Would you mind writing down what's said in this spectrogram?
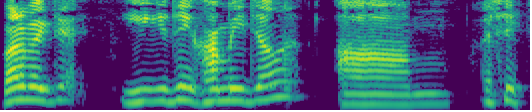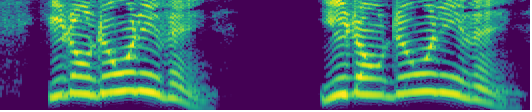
Ronna McDaniel. You, you think Harmeet Dhillon? Um, I said, you don't do anything. You don't do anything.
